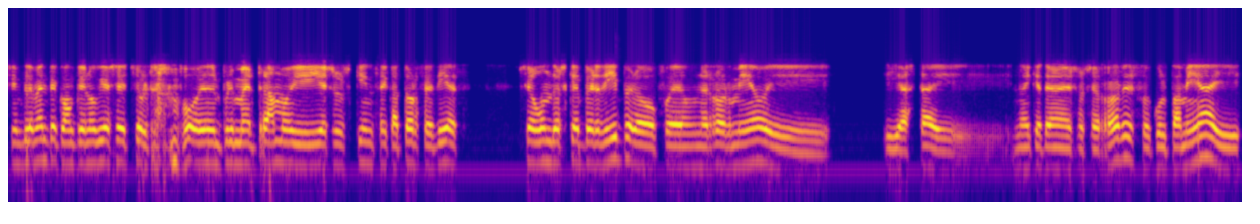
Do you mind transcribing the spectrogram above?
simplemente con que no hubiese hecho el tramo en el primer tramo y esos 15, 14, 10 segundos que perdí, pero fue un error mío y, y ya está. Y no hay que tener esos errores, fue culpa mía y,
